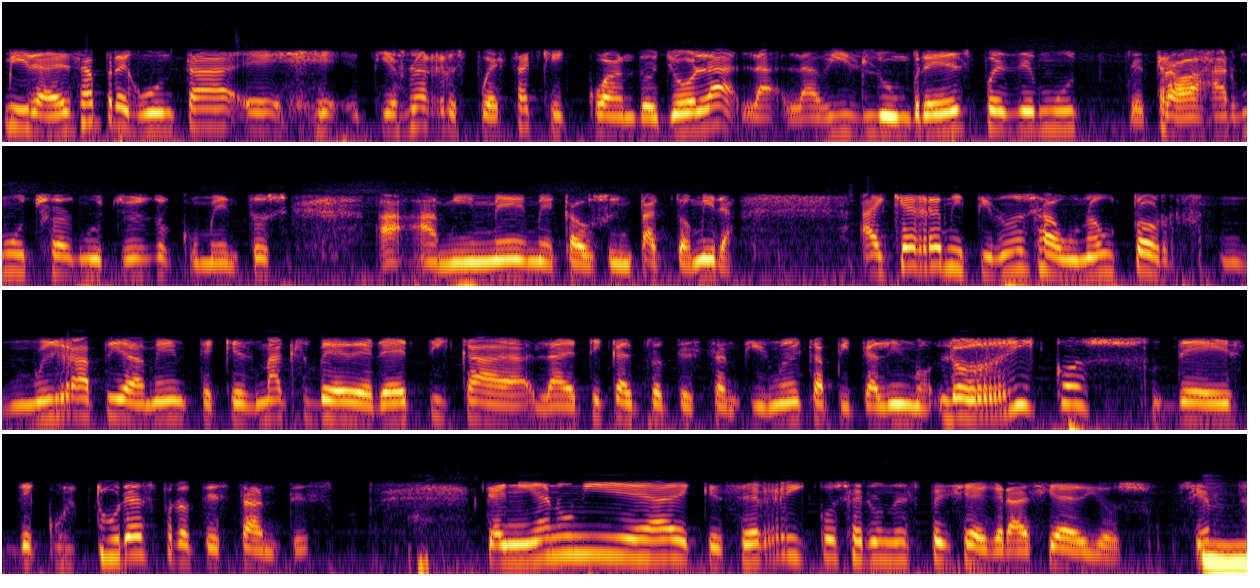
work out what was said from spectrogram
Mira, esa pregunta eh, tiene una respuesta que cuando yo la, la, la vislumbré después de, mu- de trabajar muchos, muchos documentos, a, a mí me, me causó impacto. Mira, hay que remitirnos a un autor muy rápidamente, que es Max Weber, ética, la ética del protestantismo y el capitalismo. Los ricos de, de culturas protestantes tenían una idea de que ser ricos era una especie de gracia de Dios, ¿cierto?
